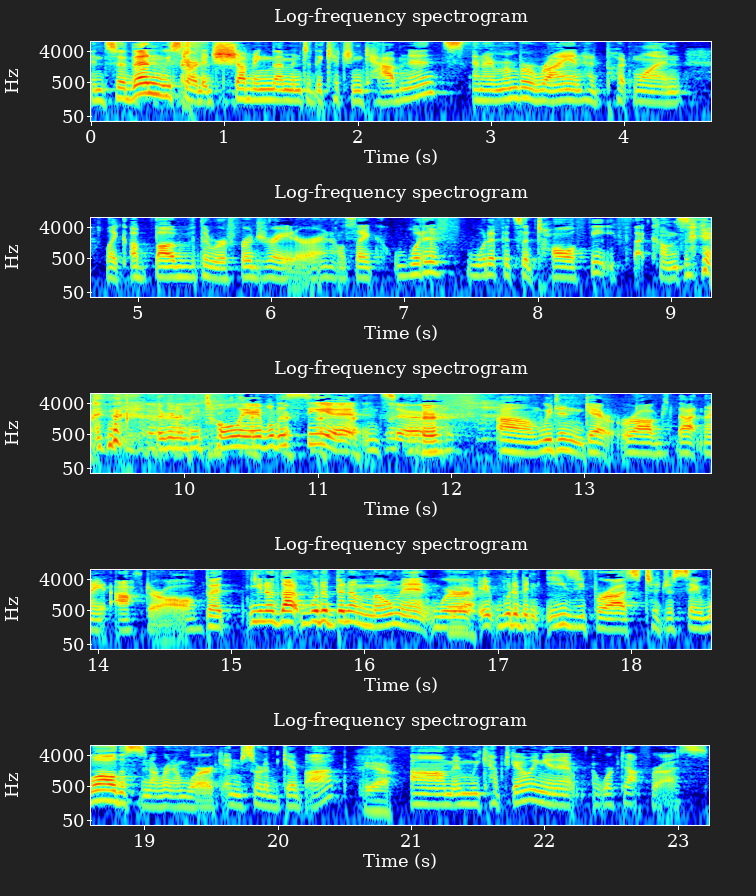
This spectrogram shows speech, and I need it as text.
And so then we started shoving them into the kitchen cabinets. And I remember Ryan had put one like above the refrigerator, and I was like, "What if, what if it's a tall thief that comes in? They're going to be totally able to see it." And so um, we didn't get robbed that night after all. But you know, that would have been a moment where Yeah. it would have been easy for us to just say, "Well, this is never going to work," and sort of give up. Yeah. Um, and we kept going, and it, it worked out for us.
